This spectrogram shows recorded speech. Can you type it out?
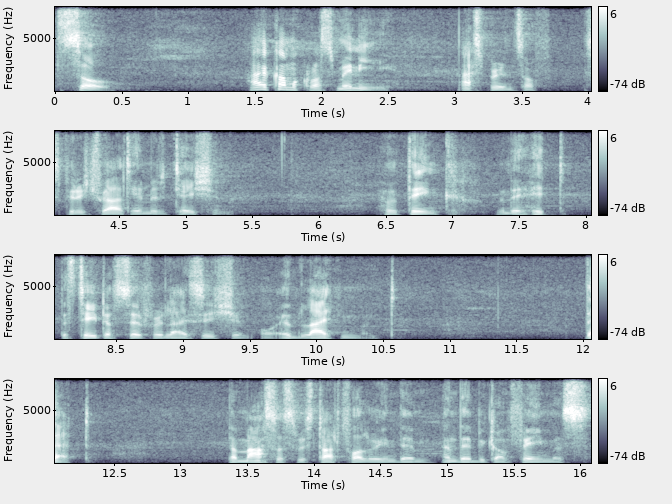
So, I come across many aspirants of spirituality and meditation who think when they hit the state of self-realization or enlightenment that the masses will start following them and they become famous.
